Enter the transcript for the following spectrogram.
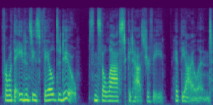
for what the agency's failed to do since the last catastrophe hit the island.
